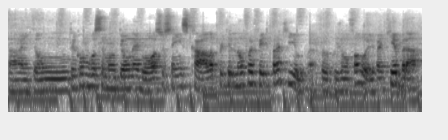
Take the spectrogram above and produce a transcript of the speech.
Tá? Então não tem como você manter um negócio sem escala porque ele não foi feito para aquilo. né? Foi o que o João falou. Ele vai quebrar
